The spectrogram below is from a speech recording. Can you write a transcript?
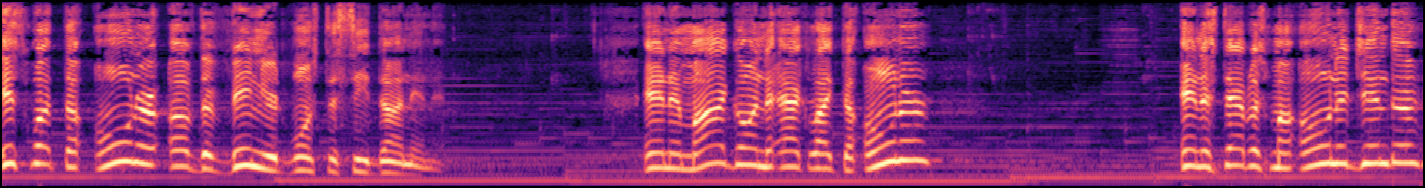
It's what the owner of the vineyard wants to see done in it. And am I going to act like the owner and establish my own agenda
